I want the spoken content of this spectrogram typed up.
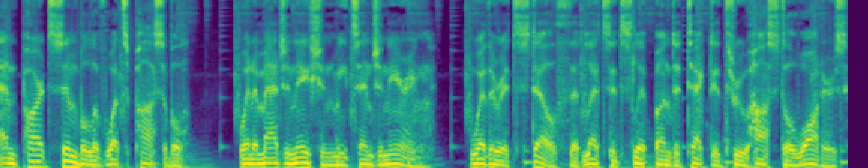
and part symbol of what's possible when imagination meets engineering, whether it's stealth that lets it slip undetected through hostile waters,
